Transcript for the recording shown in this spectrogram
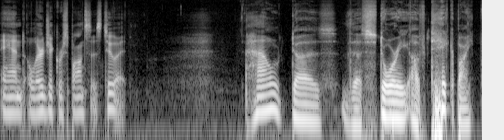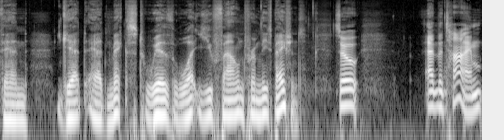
and allergic responses to it. How does the story of tick bite then get admixed with what you found from these patients? So at the time,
